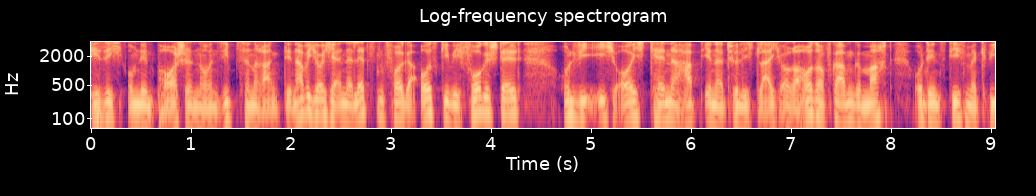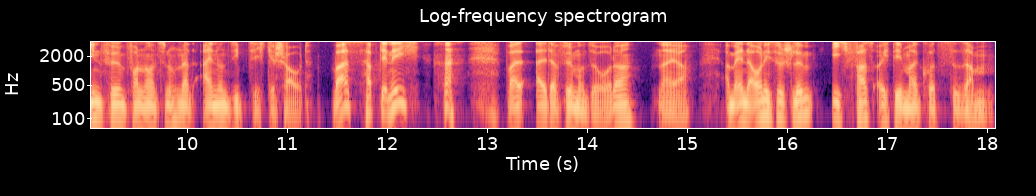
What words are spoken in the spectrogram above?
die sich um den Porsche 917 rankt. Den habe ich euch ja in der letzten Folge ausgiebig vorgestellt. Und wie ich euch kenne, habt ihr natürlich gleich eure Hausaufgaben gemacht und den Steve McQueen-Film von 1971 geschaut. Was? Habt ihr nicht? Weil alter Film und so, oder? Naja, am Ende auch nicht so schlimm. Ich fasse euch den mal kurz zusammen.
